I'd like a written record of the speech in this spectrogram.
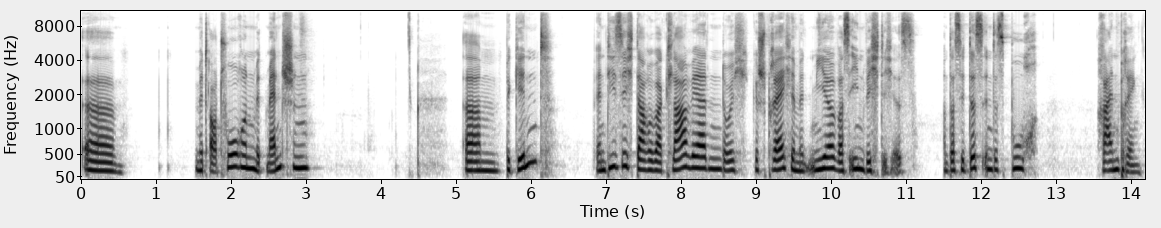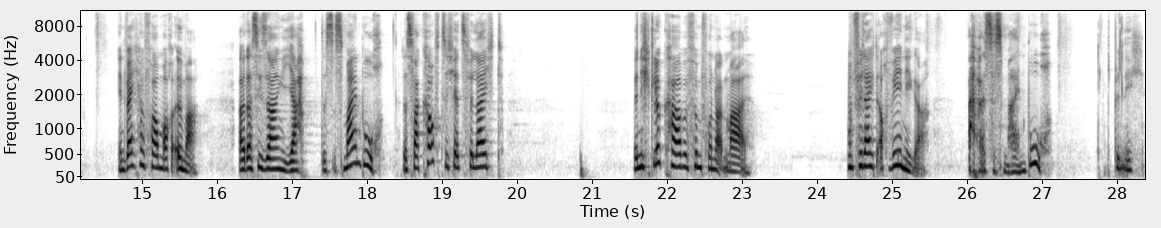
äh, mit Autoren, mit Menschen ähm, beginnt, wenn die sich darüber klar werden durch Gespräche mit mir, was ihnen wichtig ist. Und dass sie das in das Buch reinbringen. In welcher Form auch immer. Aber dass sie sagen, ja, das ist mein Buch. Das verkauft sich jetzt vielleicht wenn ich Glück habe, 500 Mal. Und vielleicht auch weniger. Aber es ist mein Buch. Bin ich.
